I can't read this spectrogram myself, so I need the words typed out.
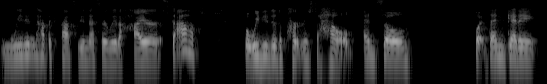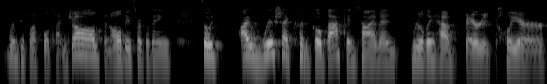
we didn't have the capacity necessarily to hire staff but we needed the partners to help. And so, but then getting when people have full time jobs and all these sorts of things. So I wish I could go back in time and really have very clear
